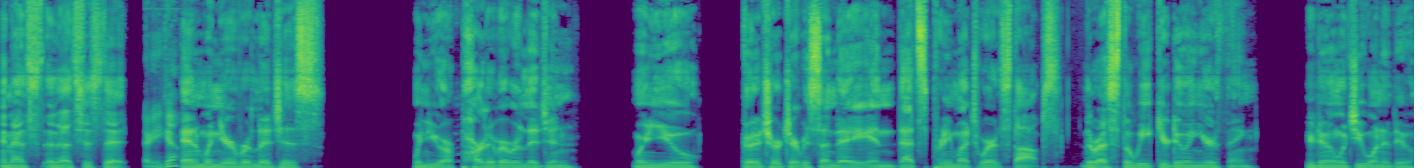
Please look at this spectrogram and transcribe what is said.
And that's that's just it. There you go. And when you're religious, when you are part of a religion, when you go to church every Sunday, and that's pretty much where it stops. The rest of the week, you're doing your thing. You're doing what you want to do.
